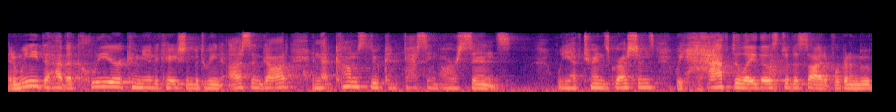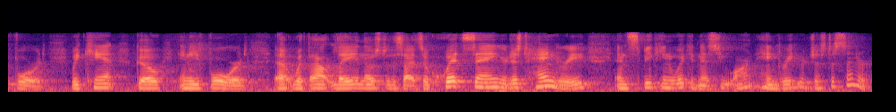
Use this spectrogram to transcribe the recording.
And we need to have a clear communication between us and God, and that comes through confessing our sins. We have transgressions. We have to lay those to the side if we're going to move forward. We can't go any forward uh, without laying those to the side. So quit saying you're just hangry and speaking wickedness. You aren't hangry, you're just a sinner.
